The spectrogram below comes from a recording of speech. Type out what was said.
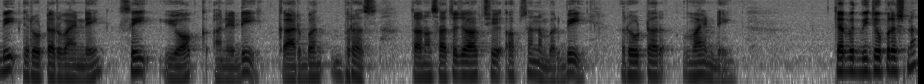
B, rotor winding, C, yoke અને ડી, કાર્બન બ્રશ. તો આનો સાચો જવાબ છે option number B, rotor winding. ત્યારબાદ બીજો પ્રશ્ન,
